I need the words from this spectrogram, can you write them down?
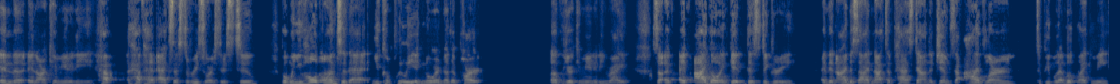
in the in our community have have had access to resources too but when you hold on to that you completely ignore another part of your community right so if, if i go and get this degree and then i decide not to pass down the gems that i've learned to people that look like me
